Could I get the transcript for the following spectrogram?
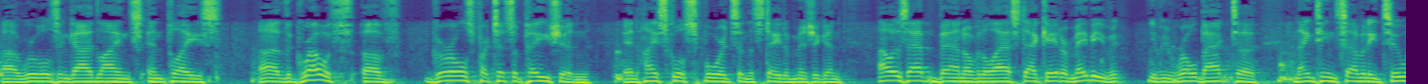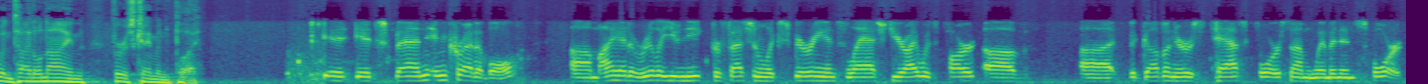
uh, rules and guidelines in place, uh, the growth of girls' participation in high school sports in the state of Michigan, how has that been over the last decade, or maybe even if you roll back to 1972 when Title IX first came into play? It, it's been incredible. Um, I had a really unique professional experience last year. I was part of uh, the governor's task force on women in sports.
